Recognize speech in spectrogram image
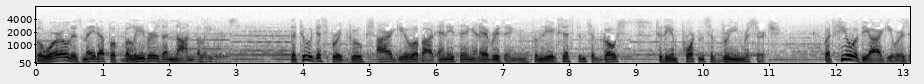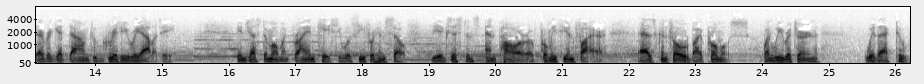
The world is made up of believers and non believers. The two disparate groups argue about anything and everything from the existence of ghosts to the importance of dream research. But few of the arguers ever get down to gritty reality. In just a moment, Brian Casey will see for himself the existence and power of Promethean fire as controlled by Promos when we return with Act Two.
